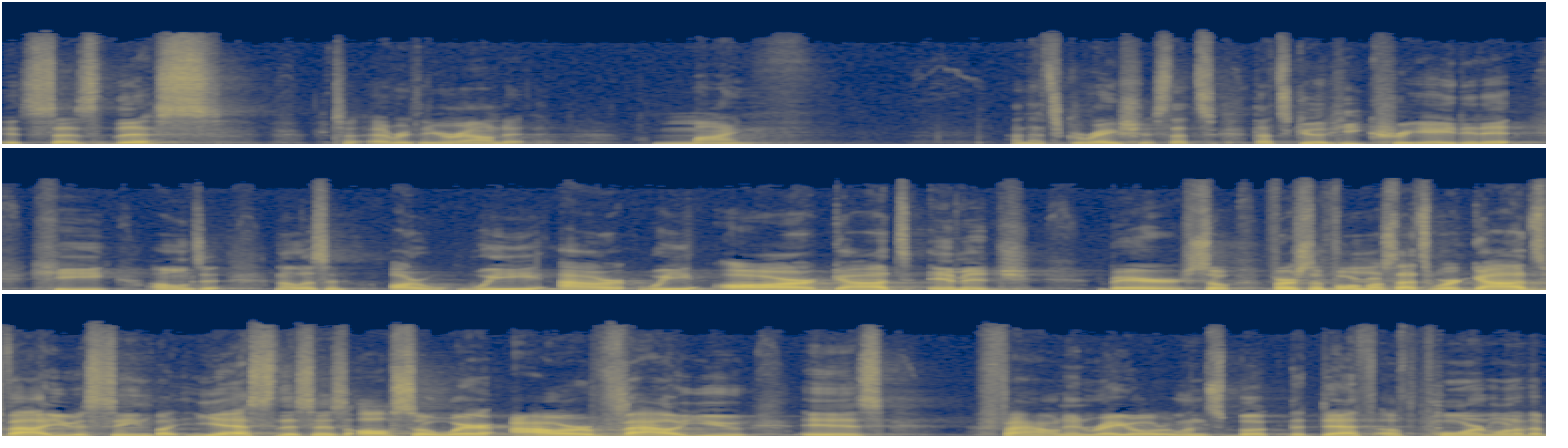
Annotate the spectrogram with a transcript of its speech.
it says this to everything around it mine. And that's gracious. That's, that's good. He created it. He owns it. Now listen, are we are we are God's image bearers. So, first and foremost, that's where God's value is seen. But yes, this is also where our value is found. In Ray Ortlund's book, The Death of Porn, one of the,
